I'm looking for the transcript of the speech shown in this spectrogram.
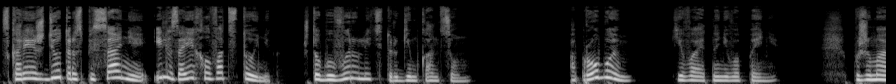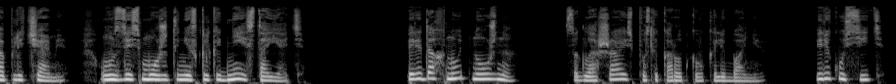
скорее ждет расписания или заехал в отстойник, чтобы вырулить другим концом. «Попробуем?» — кивает на него Пенни. Пожимаю плечами. Он здесь может и несколько дней стоять. Передохнуть нужно. Соглашаюсь после короткого колебания. Перекусить.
